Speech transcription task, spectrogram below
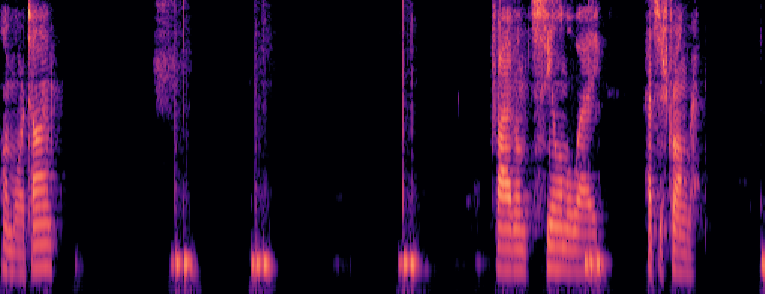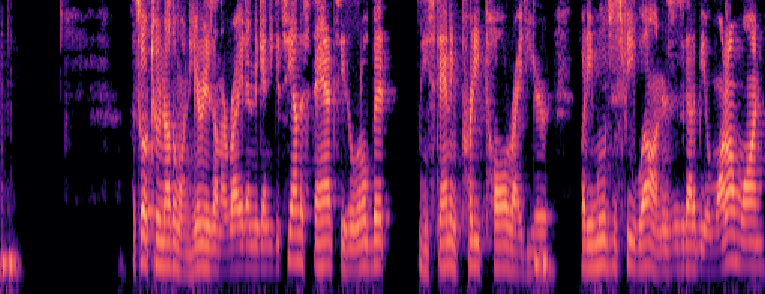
One more time. Drive them, seal them away. That's a strong rep. Let's go to another one. Here he's on the right end again. You can see on the stance, he's a little bit, he's standing pretty tall right here, but he moves his feet well. And this has got to be a one-on-one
